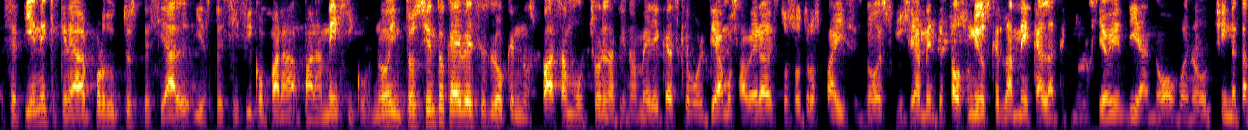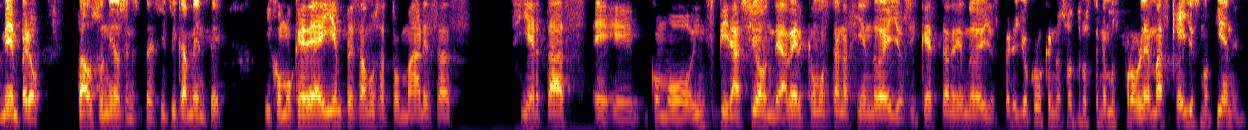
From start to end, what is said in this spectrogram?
se tiene que crear producto especial y específico para, para, México, ¿no? Entonces siento que hay veces lo que nos pasa mucho en Latinoamérica es que volteamos a ver a estos otros países, ¿no? Exclusivamente Estados Unidos, que es la meca de la tecnología hoy en día, ¿no? Bueno, China también, pero Estados Unidos en específicamente, y como que de ahí empezamos a tomar esas ciertas eh, eh, como inspiración de a ver cómo están haciendo ellos y qué están haciendo ellos, pero yo creo que nosotros tenemos problemas que ellos no tienen.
